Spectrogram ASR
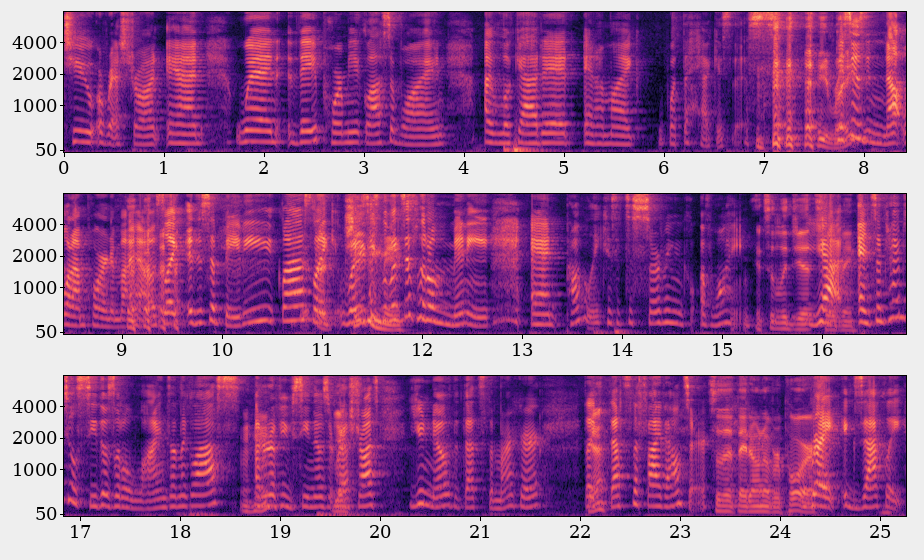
to a restaurant and when they pour me a glass of wine, I look at it and I'm like, what the heck is this? right? This is not what I'm pouring in my house. Like, is this a baby glass? Like, what is this? me. What's this little mini? And probably because it's a serving of wine. it's a legit Yeah, serving. and sometimes you'll see those little lines on the glass. I don't mm-hmm. know if you've seen those at Yes. restaurants. You know that that's the marker. Like Yeah. that's the five ouncer. so that they don't overpour. Right, exactly.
